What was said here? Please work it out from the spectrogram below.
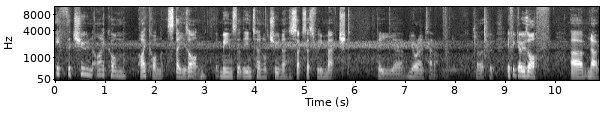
if the tune icon icon stays on, it means that the internal tuner has successfully matched the uh, your antenna. So that's good. If it goes off, um, no,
